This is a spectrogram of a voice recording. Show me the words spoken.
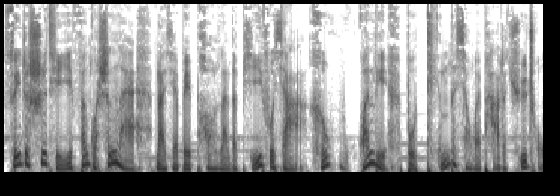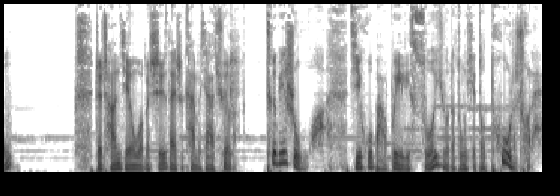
随着尸体一翻过身来，那些被泡烂的皮肤下和五官里不停的向外爬着蛆虫，这场景我们实在是看不下去了。特别是我，几乎把胃里所有的东西都吐了出来。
